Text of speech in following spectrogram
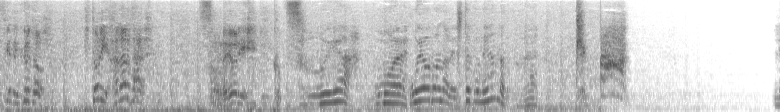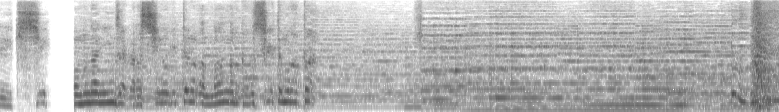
ることを片付けてくると一人離れた。それよりそういや。お前親離れしたくねえんだった。な歴史。女忍者から忍びってのが何なのか教えてもらった。う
